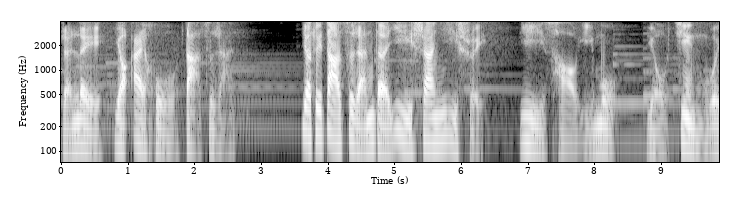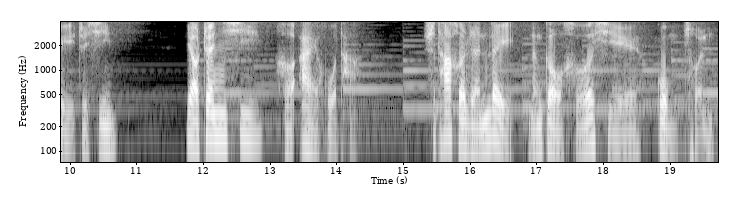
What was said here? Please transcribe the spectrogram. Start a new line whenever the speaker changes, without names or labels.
人类要爱护大自然。要对大自然的一山一水一草一木有敬畏之心。要珍惜和爱护它使它和人类能够和谐共存。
